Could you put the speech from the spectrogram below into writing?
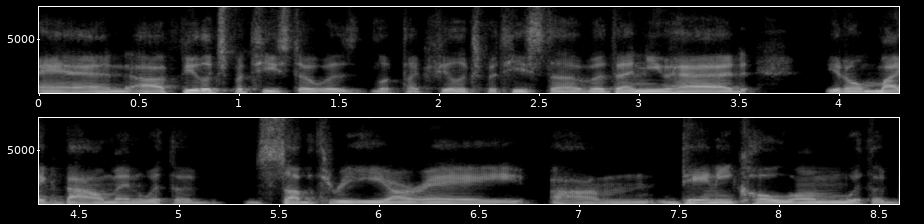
And uh, Felix Bautista was looked like Felix Bautista, but then you had you know Mike Baumann with a sub three ERA, um, Danny Coulombe with a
